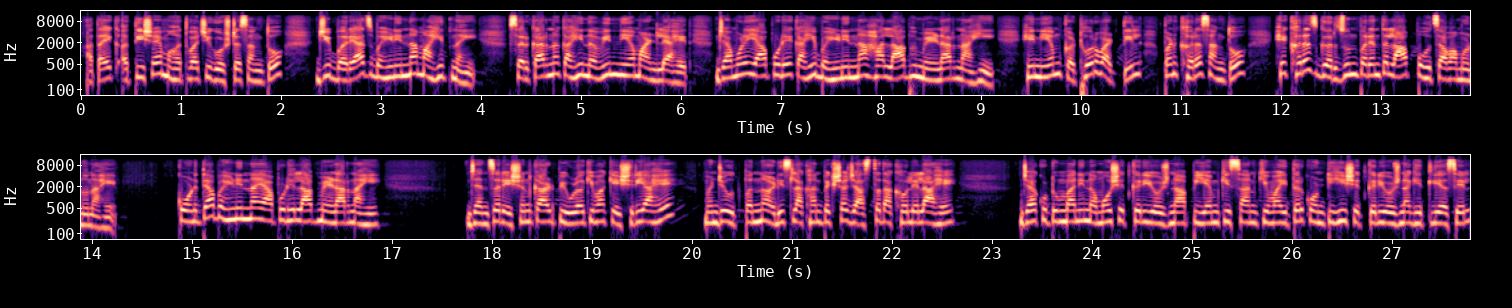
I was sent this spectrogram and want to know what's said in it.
आता एक अतिशय महत्त्वाची गोष्ट सांगतो जी बऱ्याच बहिणींना माहीत नाही. सरकारनं काही नवीन नियम आणले आहेत ज्यामुळे यापुढे काही बहिणींना हा लाभ मिळणार नाही. हे नियम कठोर वाटतील पण खरं सांगतो हे खरंच गरजूंपर्यंत लाभ पोहोचावा म्हणून आहे. कोणत्या बहिणींना यापुढे लाभ मिळणार नाही? ज्यांचं रेशन कार्ड पिवळं किंवा केशरी आहे म्हणजे उत्पन्न अडीच लाखांपेक्षा जास्त दाखवलेलं आहे. ज्या कुटुंबांनी नमो शेतकरी योजना पी एम किसान किंवा इतर कोणतीही शेतकरी योजना घेतली असेल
